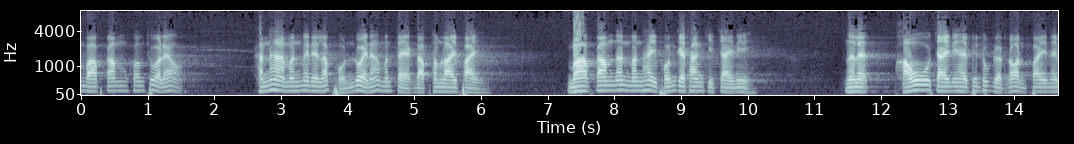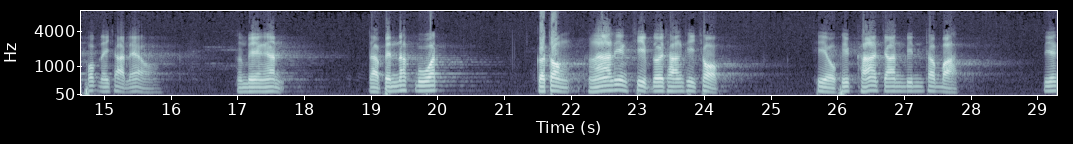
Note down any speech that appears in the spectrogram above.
ำบาปกรรมความชั่วแล้ว ขันห้ามันไม่ได้รับผลด้วยนะ มันแตกดับทำลายไป บาปกรรมนั้นมันให้ผลแก่ทางจิตใจนี่ นั่นแหละเผาใจนี่ให้เป็นทุกข์เดือดร้อนไปในภพในชาติแล้ว มันเป็นอย่างนั้นแต่เป็นนักบวชก็ต้องหาเลี้ยงชีพโดยทางที่ชอบ เที่ยวพิกขาจานบินทบาท เลี้ยง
